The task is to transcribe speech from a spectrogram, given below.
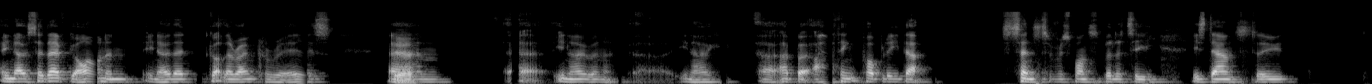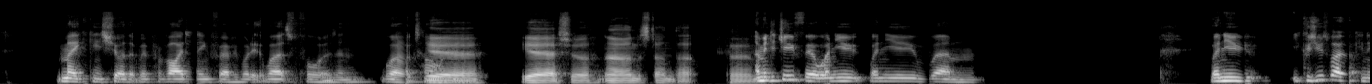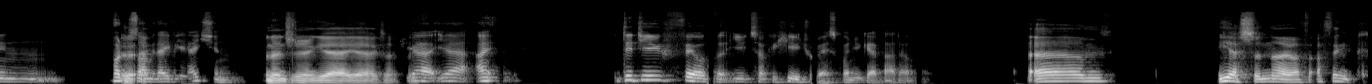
you know, so they've gone and, you know, they've got their own careers. Um, yeah. Uh, you know, and, uh, you know, uh, but I think probably that sense of responsibility is down to making sure that we're providing for everybody that works for us and works hard. Yeah, yeah, sure. No, I understand that. Um, I mean, did you feel when you when you um when you because you was working in product design with aviation and engineering? Yeah, yeah, exactly. Yeah, yeah. I did you feel that you took a huge risk when you gave that up? Um, yes and no. I, th- I think,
